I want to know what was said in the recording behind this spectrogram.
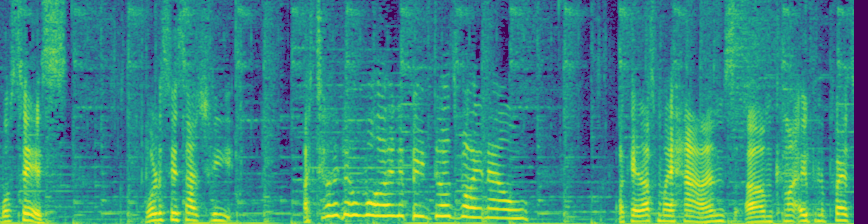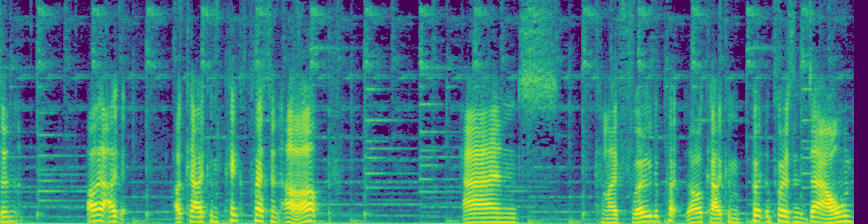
What's this? What is this actually? I don't know what anything does right now. Okay, that's my hands. Um, can I open a present? I, I, okay, I can pick present up. And can I throw the pre Okay, I can put the present down.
